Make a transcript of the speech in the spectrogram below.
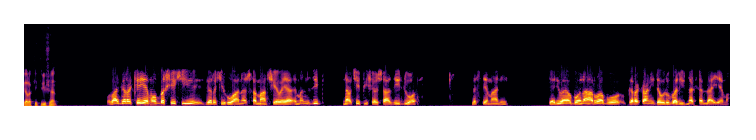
گەڕەکی تریشان؟ وڵای گەڕەکەی ئێمە و بەشێکی گەڕەکی هوانەش هەمان شێوەیە ئەمە نزیک ناوچەی پیشەشازی دووە لە سلێمانی دیاری وایە بۆ نە هەڕوا بۆ گەڕەکانی دەوروبەری نەکرد لای ئێمە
